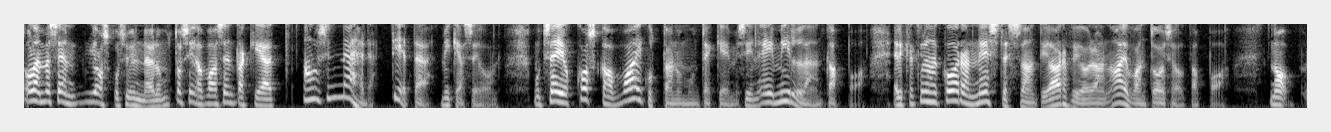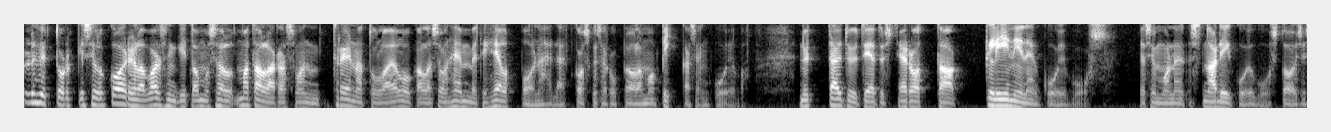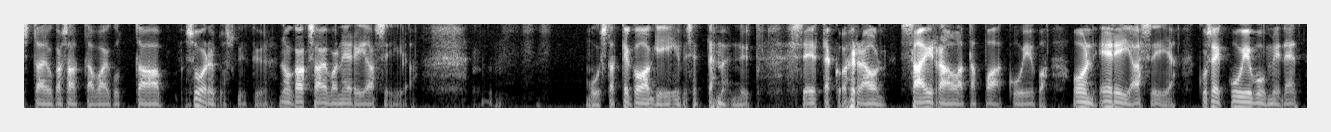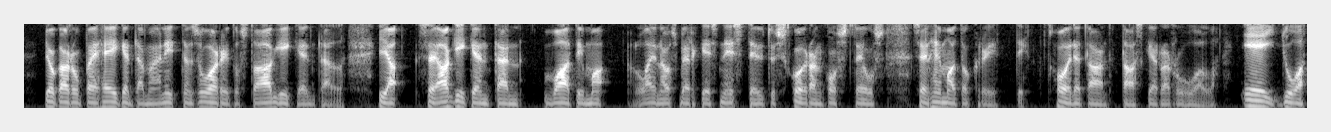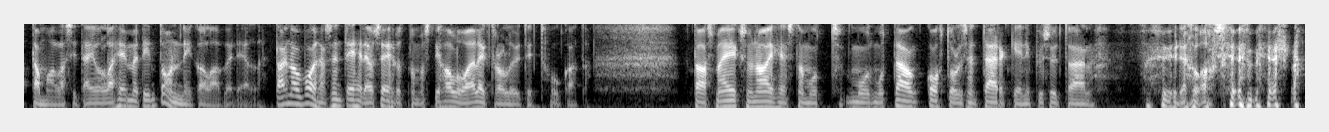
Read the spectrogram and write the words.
Olemme sen joskus ynnäily, mutta tosiaan vaan sen takia, että mä haluaisin nähdä, tietää mikä se on. Mutta se ei ole koskaan vaikuttanut mun tekemisiin, ei millään tapaa. Eli kyllähän koiran nestesaanti arvioidaan aivan toisella tapaa. No lyhytturkkisilla koirilla, varsinkin tuommoisella matalarasvan treenatulla elukalla, se on hemmeti helppoa nähdä, että koska se rupeaa olemaan pikkasen kuiva. Nyt täytyy tietysti erottaa kliininen kuivuus ja semmoinen snadikuivuus toisistaan, joka saattaa vaikuttaa suorituskykyyn. Ne on kaksi aivan eri asiaa. Muistatteko agi-ihmiset tämän nyt? Se, että koira on sairaalla tapaa kuiva, on eri asia kuin se kuivuminen, joka rupeaa heikentämään niiden suoritusta agikentällä. Ja se agikentän vaatima lainausmerkeissä nesteytys, koiran kosteus, sen hematokriitti hoidetaan taas kerran ruoalla. Ei juottamalla sitä jolla hemmetin tonnikalavedellä. Tai no voihan sen tehdä, jos ehdottomasti haluaa elektrolyytit hukata. Taas mä eksyn aiheesta, mutta mut, mut tämä on kohtuullisen tärkeä, niin pysytään yhden lauseen verran.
